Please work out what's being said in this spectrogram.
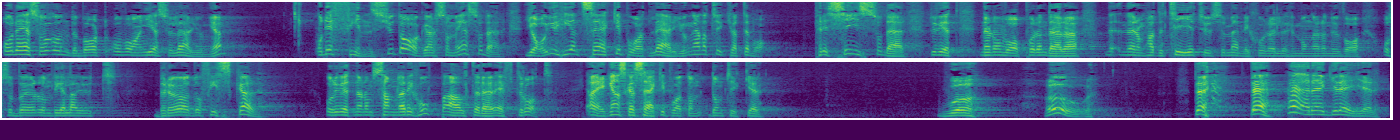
och det är så underbart att vara en Jesu lärjunge. Och det finns ju dagar som är så där. Jag är ju helt säker på att lärjungarna tycker att det var precis så där. Du vet när de var på den där, när de hade 10 000 människor eller hur många det nu var och så började de dela ut bröd och fiskar. Och du vet när de samlar ihop allt det där efteråt. Jag är ganska säker på att de, de tycker Wow! Det, det här är grejer!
